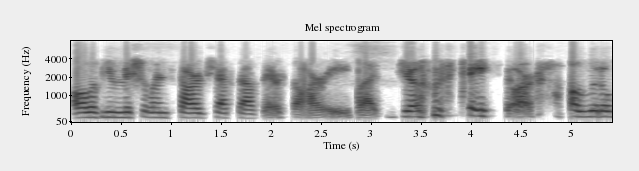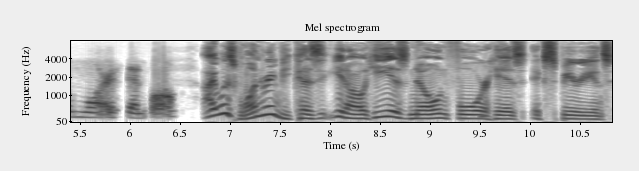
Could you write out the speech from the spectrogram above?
all of you Michelin starred chefs out there, sorry, but Joe's tastes are a little more simple. I was wondering because, you know, he is known for his experience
